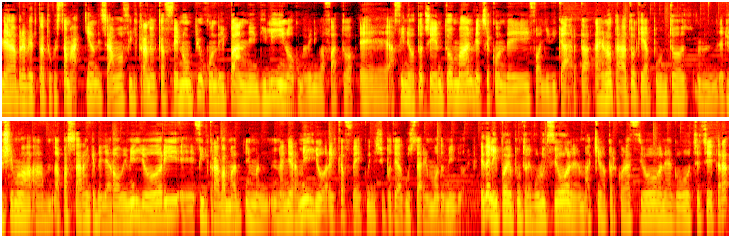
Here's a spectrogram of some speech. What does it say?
e ha brevettato questa macchina, diciamo, filtrando il caffè non più con dei panni di lino come veniva fatto eh, a fine 800, ma invece con dei fogli di carta. Hai notato che appunto mh, riuscivano a, a, passare anche degli aromi migliori e filtrava ma- in, man- in, maniera migliore il caffè, quindi si poteva gustare in modo migliore. E da lì poi appunto l'evoluzione, macchina per colazione, a gocce, eccetera.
